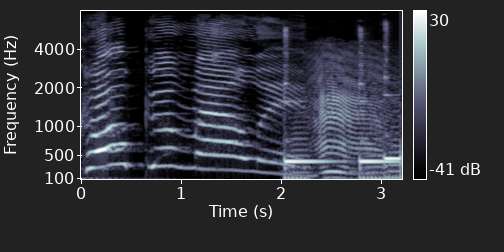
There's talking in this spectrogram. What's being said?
Coco Melon.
